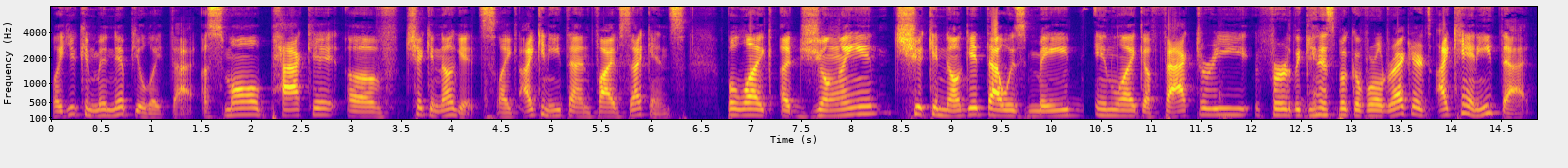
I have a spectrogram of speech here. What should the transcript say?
Like you can manipulate that. A small packet of chicken nuggets, like I can eat that in five seconds. But like a giant chicken nugget that was made in like a factory for the Guinness Book of World Records, I can't eat that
